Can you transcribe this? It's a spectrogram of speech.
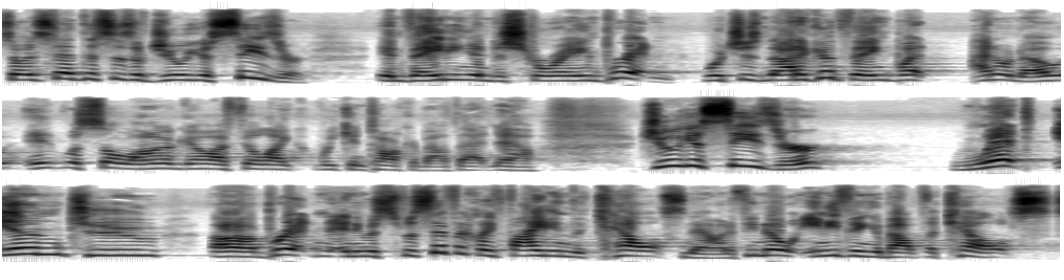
So instead, this is of Julius Caesar invading and destroying Britain, which is not a good thing, but I don't know. It was so long ago, I feel like we can talk about that now. Julius Caesar went into uh, Britain and he was specifically fighting the Celts now. And if you know anything about the Celts,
